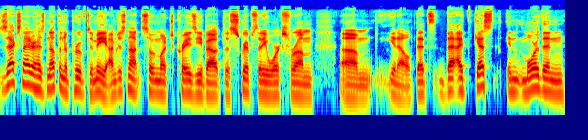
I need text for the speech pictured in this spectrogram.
Zack Snyder has nothing to prove to me. I'm just not so much crazy about the scripts that he works from. Um, you know, that's that. I guess in more than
